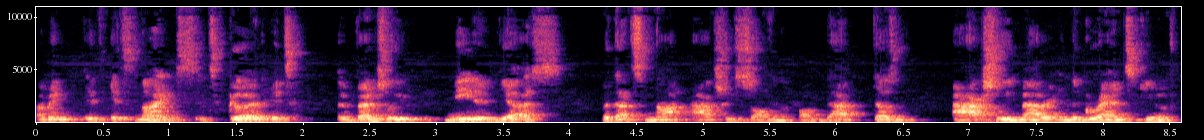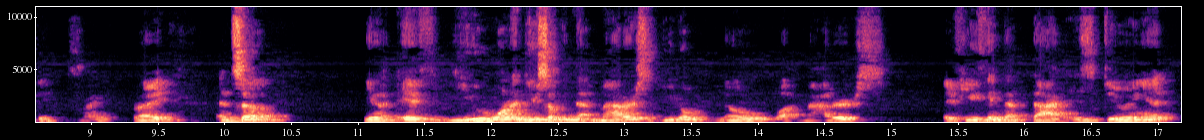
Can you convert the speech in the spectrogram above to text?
I mean, it, it's nice, it's good, it's eventually needed, yes, but that's not actually solving the problem. That doesn't actually matter in the grand scheme of things, Right. right? And so, you know, if you want to do something that matters, you don't know what matters. If you think that that is doing it,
